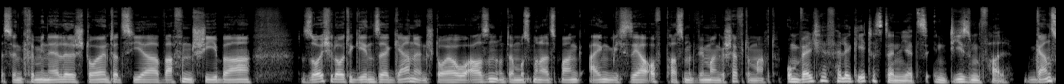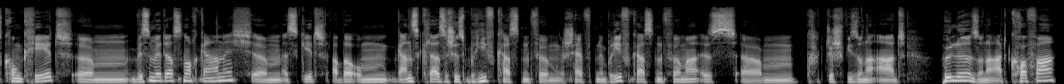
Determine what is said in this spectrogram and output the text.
es sind Kriminelle, Steuerhinterzieher, Waffenschieber, solche Leute gehen sehr gerne in Steueroasen und da muss man als Bank eigentlich sehr aufpassen, mit wem man Geschäfte macht. Um welche Fälle geht es denn jetzt in diesem Fall? Ganz konkret ähm, wissen wir das noch gar nicht. Ähm, es geht aber um ganz klassisches Briefkastenfirmengeschäft. Eine Briefkastenfirma ist ähm, praktisch wie so eine Art Hülle, so eine Art Koffer,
